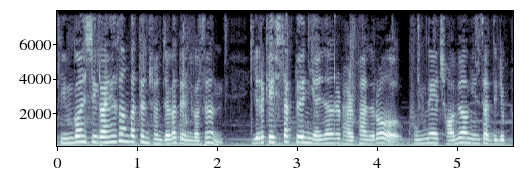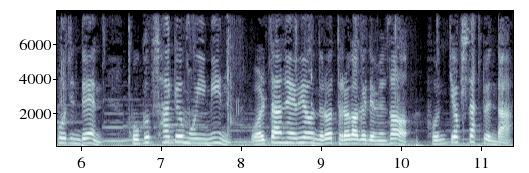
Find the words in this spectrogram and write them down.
김건 씨가 혜성 같은 존재가 된 것은 이렇게 시작된 예년을 발판으로 국내 저명 인사들이 포진된 고급 사교 모임인 월단회 회원으로 들어가게 되면서 본격 시작된다.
